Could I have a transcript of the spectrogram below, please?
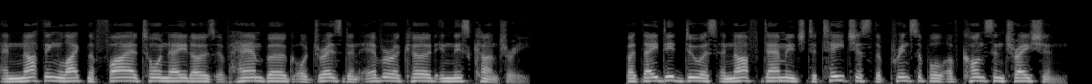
and nothing like the fire tornadoes of Hamburg or Dresden ever occurred in this country. But they did do us enough damage to teach us the principle of concentration,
